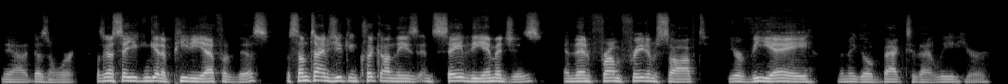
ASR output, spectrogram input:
Yeah, it doesn't work. I was going to say you can get a PDF of this, but sometimes you can click on these and save the images. And then from FreedomSoft, your VA, let me go back to that lead here.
